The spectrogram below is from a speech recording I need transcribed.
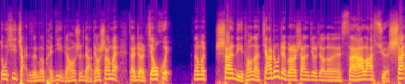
东西窄的这么个盆地，然后是两条山脉在这儿交汇。那么山里头呢，加州这边的山就叫做塞阿拉雪山，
